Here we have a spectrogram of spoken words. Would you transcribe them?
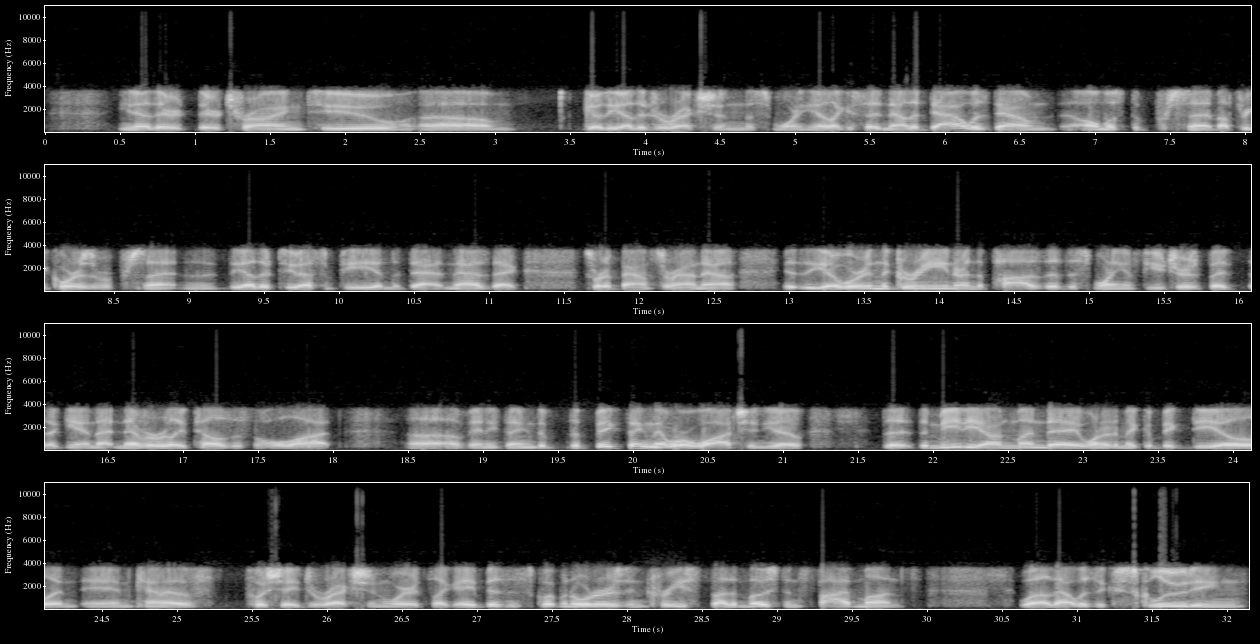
you know, they're they're trying to um, go the other direction this morning. You know, like I said, now the Dow was down almost a percent, about three quarters of a percent, and the other two, S and P and the Da- Nasdaq, sort of bounced around. Now, you know, we're in the green or in the positive this morning in futures, but again, that never really tells us a whole lot uh, of anything. The the big thing that we're watching, you know, the the media on Monday wanted to make a big deal and and kind of push a direction where it's like, hey, business equipment orders increased by the most in five months. Well, that was excluding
